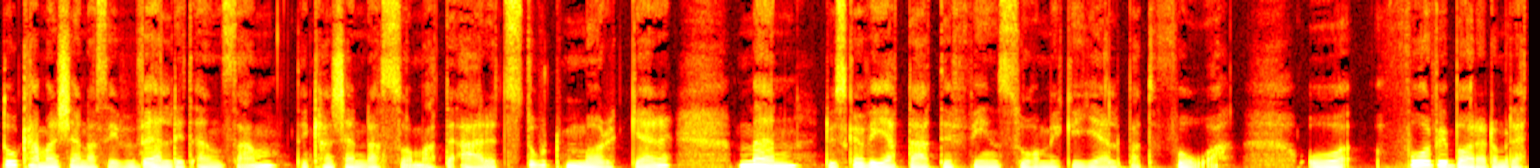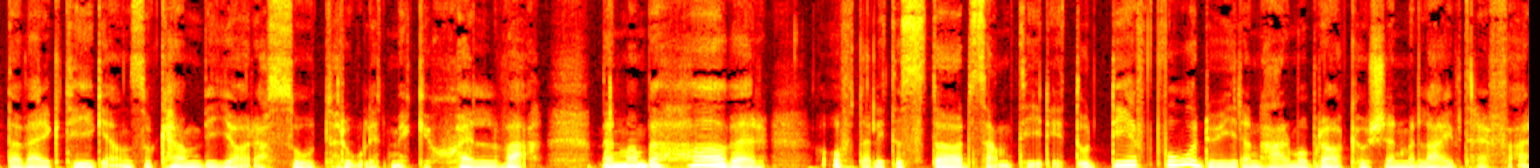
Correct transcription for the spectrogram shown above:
då kan man känna sig väldigt ensam. Det kan kännas som att det är ett stort mörker. Men du ska veta att det finns så mycket hjälp att få. Och får vi bara de rätta verktygen så kan vi göra så otroligt mycket själva. Men man behöver ofta lite stöd samtidigt. Och det får du i den här må bra-kursen med live-träffar.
